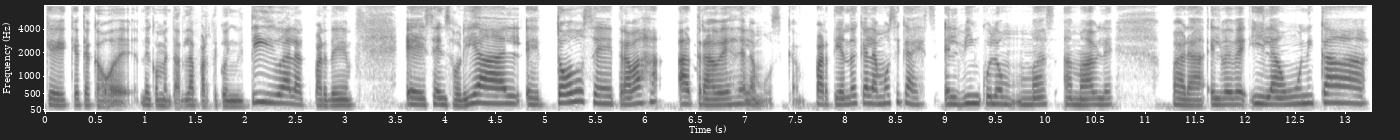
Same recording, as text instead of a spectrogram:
que, te acabo de, de, comentar. La parte cognitiva, la parte eh, sensorial, eh, todo se trabaja a través de la música, partiendo de que la música es el vínculo más amable para el bebé y la única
